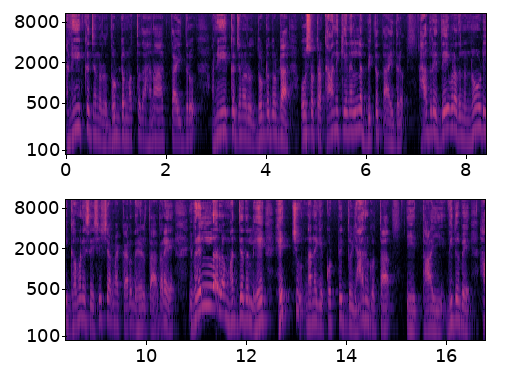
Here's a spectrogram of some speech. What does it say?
ಅನೇಕ ಜನರು ದೊಡ್ಡ ಮೊತ್ತದ ಹಣ ಹಾಕ್ತಾ ಇದ್ದರು ಅನೇಕ ಜನರು ದೊಡ್ಡ ದೊಡ್ಡ ಔಷತ್ರ ಕಾಣಿಕೆಯನ್ನೆಲ್ಲ ಬಿತ್ತುತ್ತಾ ಇದ್ದರು. ಆದರೆ ದೇವರು ಅದನ್ನು ನೋಡಿ ಗಮನಿಸಿ ಶಿಷ್ಯರನ್ನ ಕರೆದು ಹೇಳ್ತಾ ಇದ್ದಾರೆ, ಇವರೆಲ್ಲರ ಮಧ್ಯದಲ್ಲಿ ಹೆಚ್ಚು ನನಗೆ ಕೊಟ್ಟಿದ್ದು ಯಾರು ಗೊತ್ತಾ? ಈ ತಾಯಿ ವಿಧವೆ. ಆ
